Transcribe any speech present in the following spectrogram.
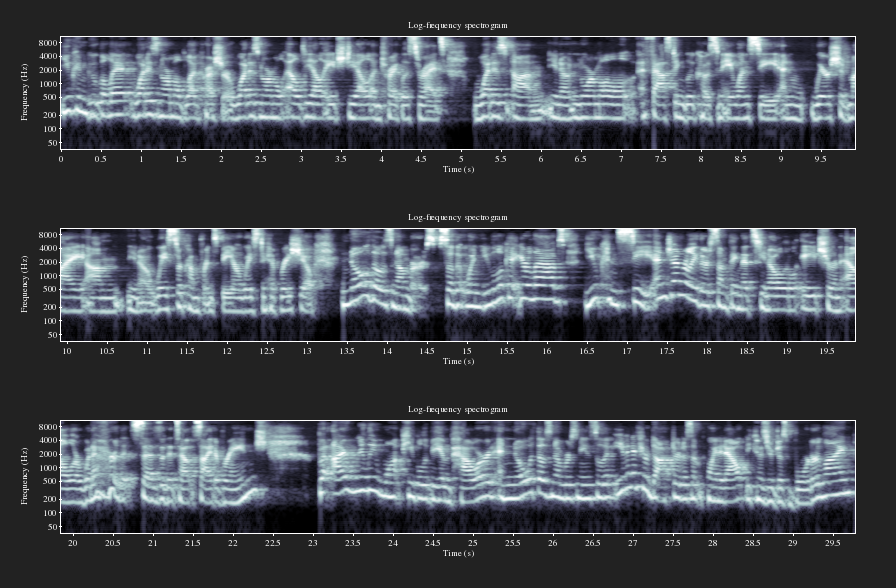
You can google it. What is normal blood pressure? What is normal ldl hdl and triglycerides? What is um, you know normal fasting glucose and a1c and where should my um, you know waist circumference be or waist to hip ratio? Know those numbers so that when you look at your labs you can see. And generally there's something that's you know a little h or an l or whatever that's says that it's outside of range. But I really want people to be empowered and know what those numbers mean so that even if your doctor doesn't point it out because you're just borderline,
